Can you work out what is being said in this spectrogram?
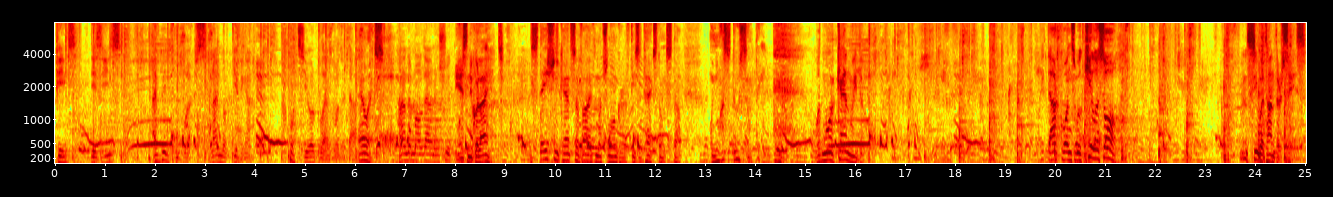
Peace, disease. I've been through worse, and I'm not giving up. What's your plan for the town? Alex, Hunt them all down and shoot. Yes, Nikolai? the station can't survive much longer if these attacks don't stop. We must do something. What more can we do? The Dark Ones will kill us all. We'll see what Hunter says.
